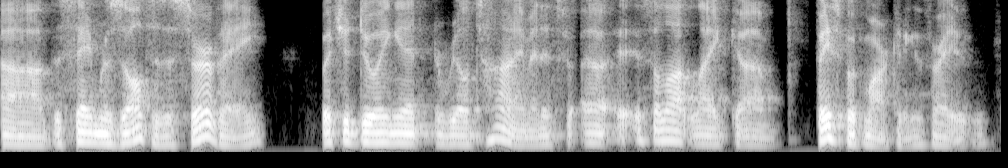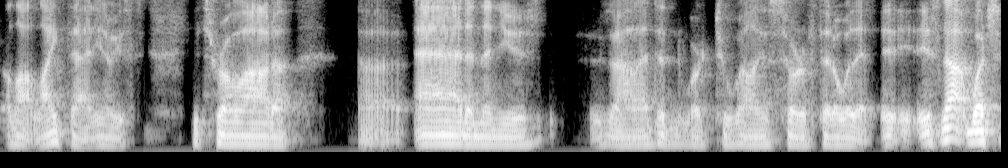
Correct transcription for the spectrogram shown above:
uh, the same result as a survey, but you're doing it in real time. And it's uh, it's a lot like uh, Facebook marketing is very a lot like that. You know, you, you throw out a uh, ad and then you oh, that didn't work too well. You sort of fiddle with it. it. It's not what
